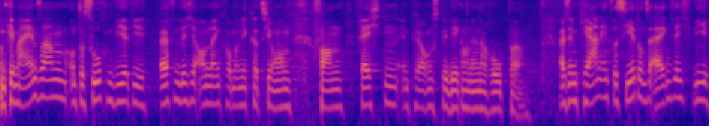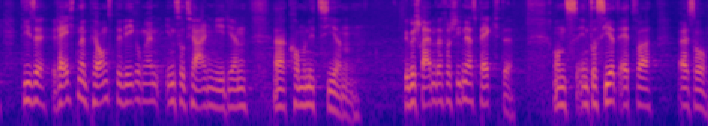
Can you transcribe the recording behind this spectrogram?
Und gemeinsam untersuchen wir die öffentliche Online-Kommunikation von rechten Empörungsbewegungen in Europa. Also im Kern interessiert uns eigentlich, wie diese rechten Empörungsbewegungen in sozialen Medien äh, kommunizieren. Wir beschreiben da verschiedene Aspekte. Uns interessiert etwa, also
